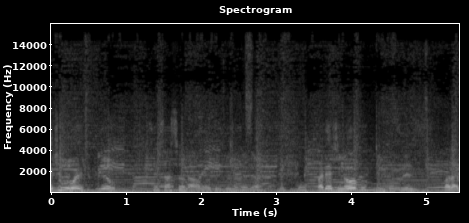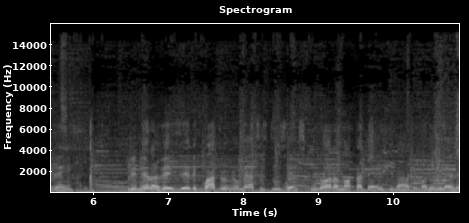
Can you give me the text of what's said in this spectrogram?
é que foi? Meu, sensacional, não tem coisa melhor. Muito bom. Faria de novo? Muitas vezes. Parabéns. Primeira vez ele, 4 mil metros, 200 por hora, nota 10, virado. Valeu, Guilherme.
